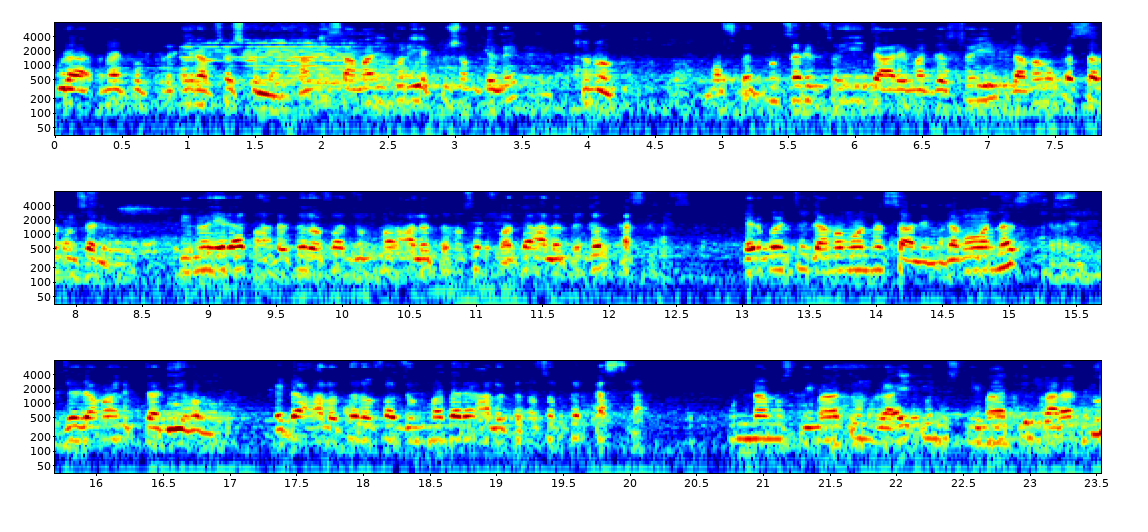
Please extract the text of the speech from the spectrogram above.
পুরা করলাম। আমি সামারি করি একটু সংক্ষেপে। শুনো মুনসারিফ সহি, জারে সহি, জামা মুকাসসার মুনসারিফ। তিনো এরাব, হালতে রফা, জুম্মা, হালতে নসব ফাতা জল এরপর হচ্ছে জামা মুয়ান্নাস সালিম। জামা মুয়ান্নাস যে জামা লিপ্তা দিয়ে হবে। এটা হালতে রফা জুম্মাদারে হালতে নসবজর কাসরা উন্না মুসলিমাতুন রাইতুন মুসলিমাতুন মারাতু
